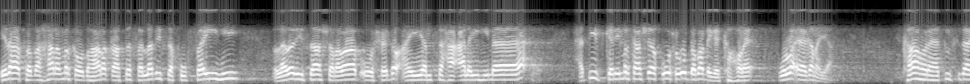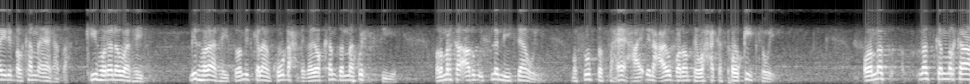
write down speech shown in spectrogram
idaa tadahara marka uu dahaaro qaato falabisa khufayhi labadiisaa sharabaad uu xidho an yamsaxa calayhimaa xadiidkani markaa sheekhu wuxuu u daba dhigay ka hore wuu la eeganayaa kaa hore hadduu sidaa yidhi bal kana eeg hadda kii horena waad haysa mid hore aad oo mid kalean kuu dhex dhigay oo kan dambea ku xigsiiyey bal markaa adigu isla miisaan wey nusuusta saxiixa ay dhinacay u badan tahay waa xagga tawqiidka wey oo nas naskan markaa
